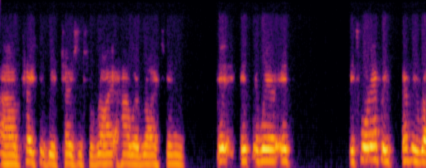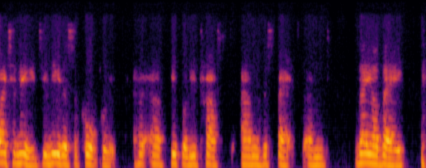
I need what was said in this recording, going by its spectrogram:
Um, places we've chosen to write, how we're writing. It, it, we're, it's it's what every every writer needs. You need a support group of people you trust and respect, and they are they.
